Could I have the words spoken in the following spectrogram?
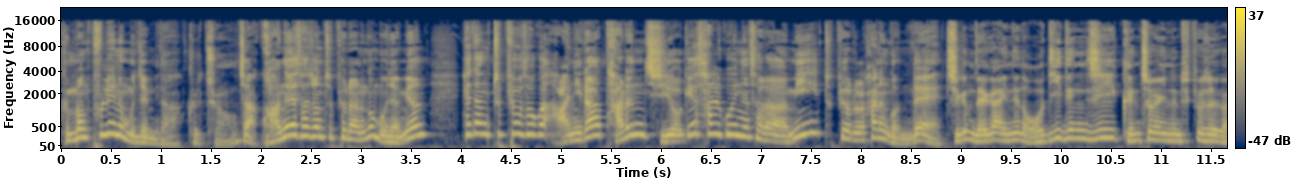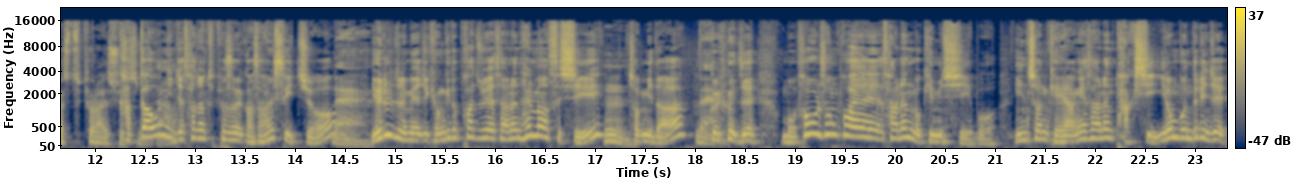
금방 풀리는 문제입니다. 그렇죠. 자, 관외 사전 투표라는 건 뭐냐면 해당 투표소가 아니라 다른 지역에 살고 있는 사람이 투표를 하는 건데 지금 내가 있는 어디든지 근처에 있는 투표소에 가서 투표를 할 수 있습니다. 가까운 이제 사전 투표소에 가서 할 수 있죠. 네. 예를 들면 이제 경기도 파주에 사는 헬마우스 씨, 음. 접니다. 네. 그리고 이제 뭐 서울 송파에 사는 뭐 김 씨, 뭐 인천 계양에 사는 박 씨, 이런 분들이 이제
